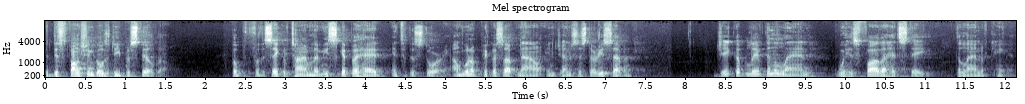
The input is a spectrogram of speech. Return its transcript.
The dysfunction goes deeper still, though. But for the sake of time, let me skip ahead into the story. I'm going to pick us up now in Genesis 37. Jacob lived in a land where his father had stayed, the land of Canaan.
